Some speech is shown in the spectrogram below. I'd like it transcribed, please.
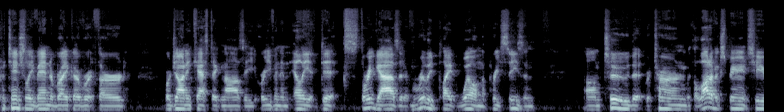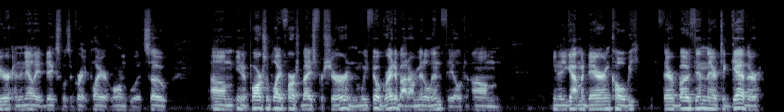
potentially Van De Brake over at third or Johnny Castagnozzi or even an Elliot Dix, three guys that have really played well in the preseason. Um, two that return with a lot of experience here, and then Elliot Dix was a great player at Longwood. So, um, you know, Parks will play first base for sure, and we feel great about our middle infield. Um, you know, you got Madera and Colby. They're both in there together,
